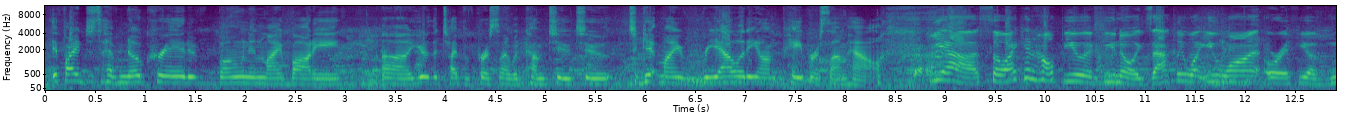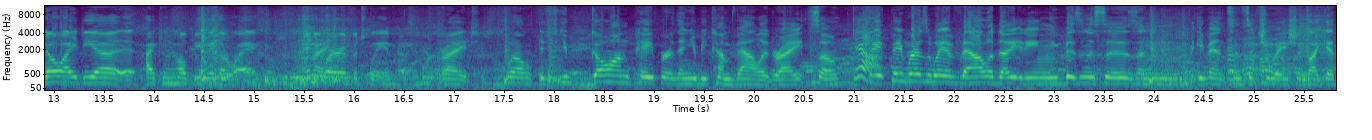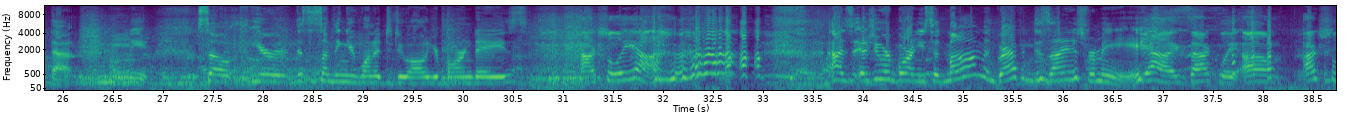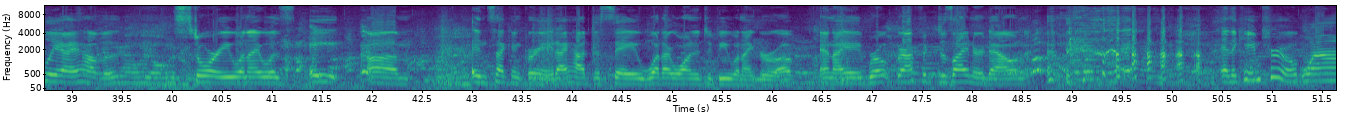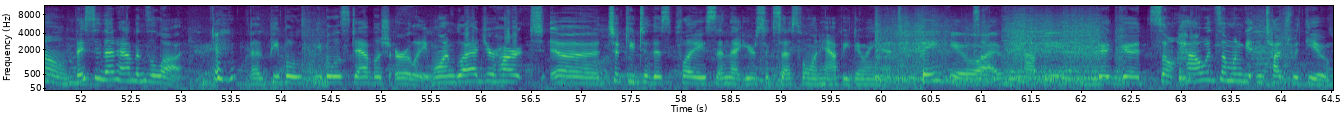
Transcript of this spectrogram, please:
if I just have no creative bone in my body, uh, you're the type of person I would come to to to get my reality on paper somehow. Yeah, so I can help you if you know exactly what you want, or if you have no idea, I can help you either way. Anywhere Right. in between. Right. Well, if you go on paper, then you become valid, right? So Yeah. pa- paper has a way of validating businesses and events and situations. I get that. Oh, neat. So you're this is something you wanted to do all your barn days. Actually, yeah. As, as you were born, you said, "Mom, graphic design is for me." yeah, exactly. Um, actually, I have a story. When I was eight, um, in second grade, I had to say what I wanted to be when I grew up, and I wrote graphic designer down, and it came true. Wow, they see that happens a lot. that people people establish early. Well, I'm glad your heart uh, took you to this place and that you're successful and happy doing it. Thank you. I'm happy. Good, good. So, how would someone get in touch with you?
